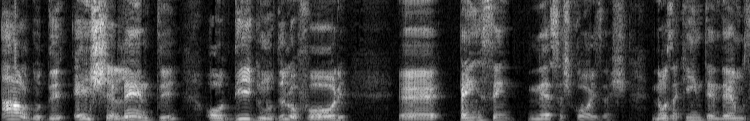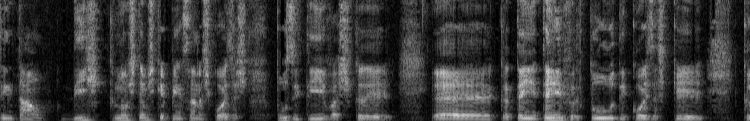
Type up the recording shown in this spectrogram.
algo de excelente ou digno de louvor, é, pensem nessas coisas. Nós aqui entendemos, então, diz que nós temos que pensar nas coisas positivas, que, é, que têm tem virtude, coisas que, que,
